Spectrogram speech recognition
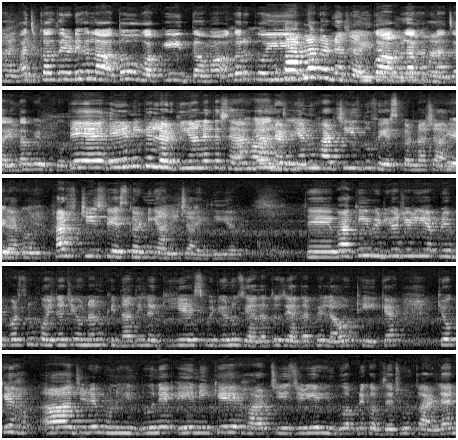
ਹਾਂਜੀ। ਅੱਜ ਕੱਲ ਦੇ ਜਿਹੜੇ ਹਾਲਾਤ ਉਹ ਵਾਕਈ ਇਦਾਂ ਵਾ ਅਗਰ ਕੋਈ ਮੁਕਾਬਲਾ ਕਰਨਾ ਚਾਹੀਦਾ ਮੁਕਾਬਲਾ ਬਿਲਕੁਲ, ਕਰਨਾ ਹਾਂਜੀ। ਚਾਹੀਦਾ ਬਿਲਕੁਲ ਤੇ ਇਹ ਨਹੀਂ ਕਿ ਲੜਕੀਆਂ ਨੇ ਤੇ ਸਹਿਮ ਜਾਂ ਹਾਂਜੀ। ਲੜਕੀਆਂ ਨੂੰ ਹਰ ਚੀਜ਼ ਨੂੰ ਫੇਸ ਕਰਨਾ ਚਾਹੀਦਾ ਹੈ ਬਿਲਕੁਲ। ਹਰ ਚੀਜ਼ ਫੇਸ ਕਰਨੀ ਆਣੀ ਚਾਹੀਦੀ ਹੈ ਤੇ ਬਾਕੀ ਵੀਡੀਓ ਜਿਹੜੀ ਹੈ ਆਪਣੇ ਵਿਊਵਰਸ ਨੂੰ ਪੁੱਛਦੇ ਜੀ ਉਹਨਾਂ ਨੂੰ ਕਿਦਾਂ ਦੀ ਲੱਗੀ ਹੈ ਇਸ ਵੀਡੀਓ ਨੂੰ ਜ਼ਿਆਦਾ ਤੋਂ ਜ਼ਿਆਦਾ ਫੈਲਾਓ ਠੀਕ ਹੈ। ਕਿਉਂਕਿ ਆ ਜਿਹੜੇ ਹੁਣ ਹਿੰਦੂ ਨੇ ਇਹ ਨਹੀਂ ਕਿ ਹਰ ਚੀਜ਼ ਜਿਹੜੀ ਹੈ ਹਿੰਦੂ ਆਪਣੇ ਕਬਜ਼ੇ 'ਚ ਹੁਣ ਕਰ ਲੈਣ।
